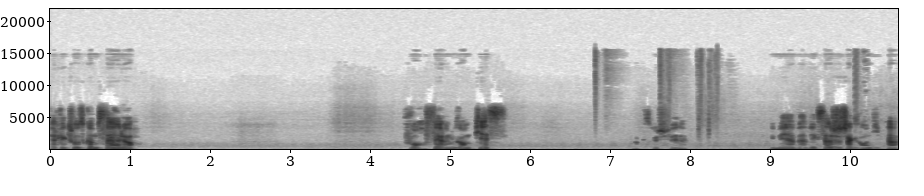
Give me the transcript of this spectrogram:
vais faire quelque chose comme ça alors. Pour faire une grande pièce. Qu'est-ce que je fais là? Mais avec ça, je n'agrandis pas.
